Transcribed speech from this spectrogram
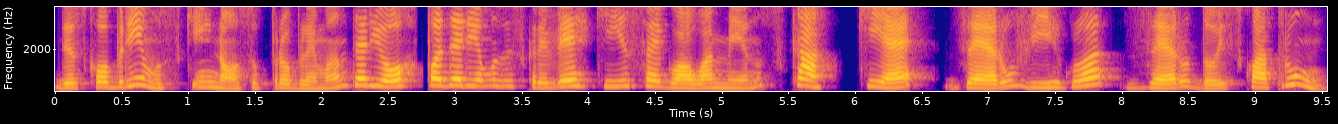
Descobrimos que, em nosso problema anterior, poderíamos escrever que isso é igual a menos k, que é 0,0241.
